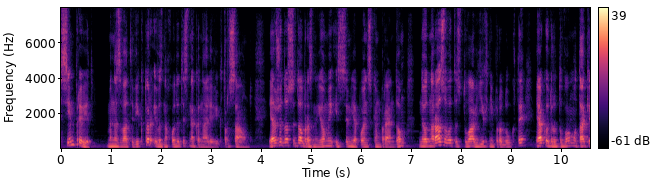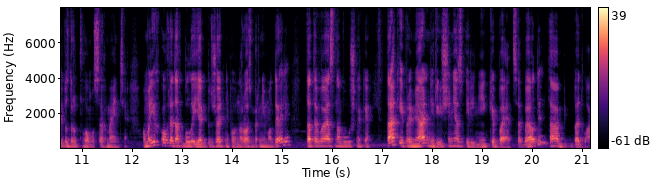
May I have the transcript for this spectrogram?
Всім привіт! Мене звати Віктор, і ви знаходитесь на каналі Віктор Sound. Я вже досить добре знайомий із цим японським брендом. Неодноразово тестував їхні продукти як у дротовому, так і бездротовому сегменті. У моїх оглядах були як бюджетні повнорозмірні моделі та ТВС навушники, так і преміальні рішення з лінійки B. Це B1 та B2.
